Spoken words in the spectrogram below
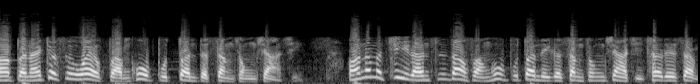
呃，本来就是会反复不断的上冲下行，哦，那么既然知道反复不断的一个上冲下起策略上，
